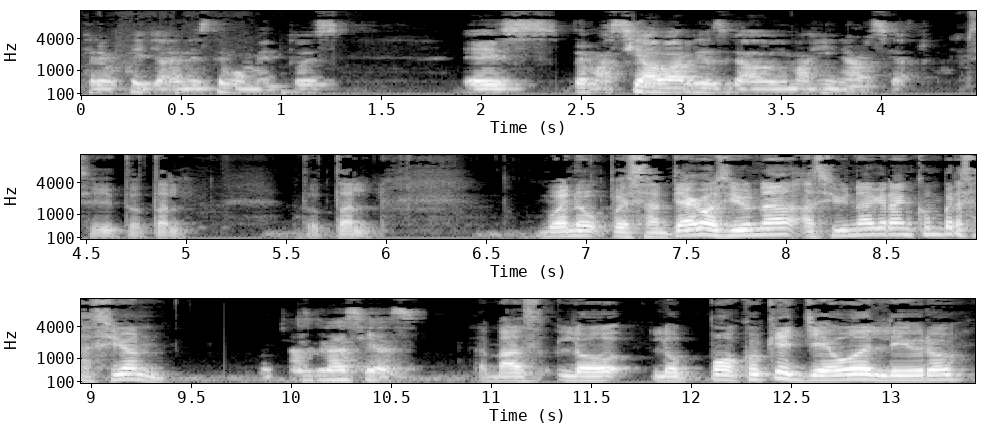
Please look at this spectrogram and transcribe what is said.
creo que ya en este momento es, es demasiado arriesgado imaginarse algo. Sí, total, total. Bueno, pues Santiago, ha sido una, ha sido una gran conversación. Muchas gracias. Además, lo, lo poco que llevo del libro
